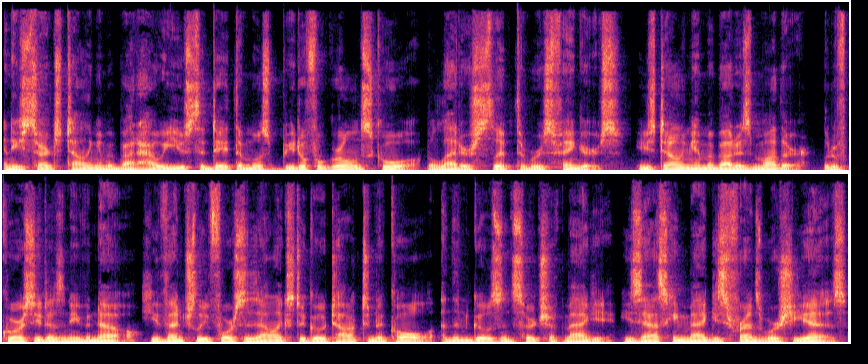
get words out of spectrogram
And he starts telling him about how he used to date the most beautiful girl in school. The letter slipped through his fingers. He's telling him about his mother, but of course he doesn't even know. He eventually forces Alex to go talk to Nicole and then goes in search of Maggie. He's asking Maggie's friends where she is,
